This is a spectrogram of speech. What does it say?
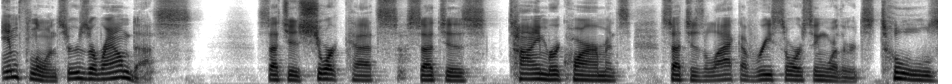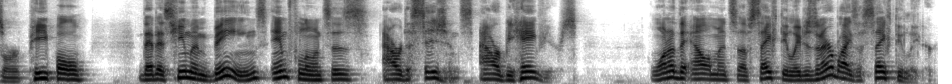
influencers around us, such as shortcuts, such as time requirements, such as lack of resourcing, whether it's tools or people, that as human beings influences our decisions, our behaviors. One of the elements of safety leaders, and everybody's a safety leader,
